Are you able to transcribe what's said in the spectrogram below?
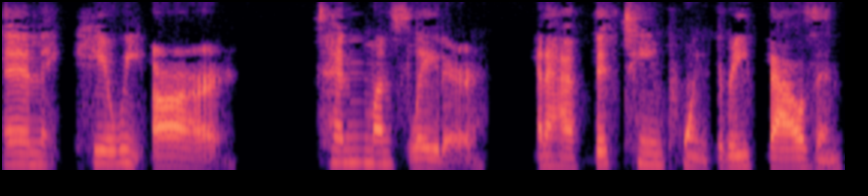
And here we are 10 months later and I have 15.3 thousand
